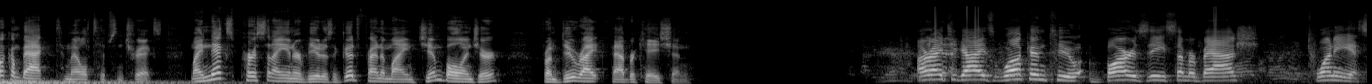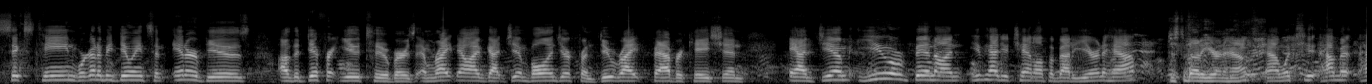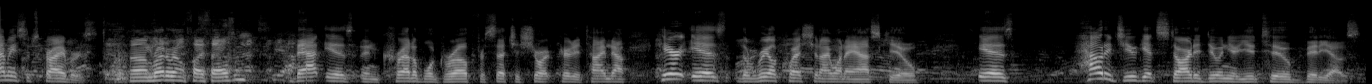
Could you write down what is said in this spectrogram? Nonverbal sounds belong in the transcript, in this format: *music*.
Welcome back to Metal Tips and Tricks. My next person I interviewed is a good friend of mine, Jim Bollinger from Do Right Fabrication. All right, you guys, welcome to Bar Z Summer Bash 2016. We're going to be doing some interviews of the different YouTubers, and right now I've got Jim Bollinger from Do Right Fabrication. And Jim, you have been on, you've had your channel up about a year and a half. Just about a year and a half. And what you, how, many, how many subscribers? Um, right around 5,000. That is incredible growth for such a short period of time. Now, here is the real question I want to ask you is how did you get started doing your YouTube videos?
